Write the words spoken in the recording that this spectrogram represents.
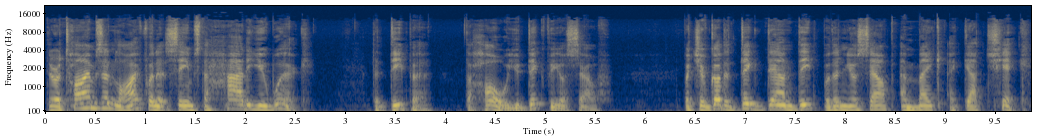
There are times in life when it seems the harder you work, the deeper the hole you dig for yourself. But you've got to dig down deep within yourself and make a gut check.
